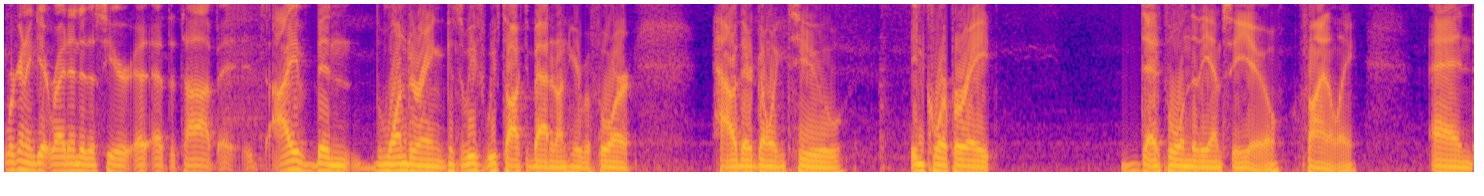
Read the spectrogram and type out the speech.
we're gonna get right into this here at, at the top. It's, I've been wondering because we've we've talked about it on here before, how they're going to incorporate Deadpool into the MCU finally, and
